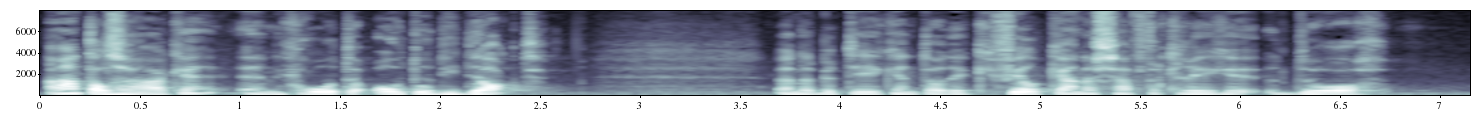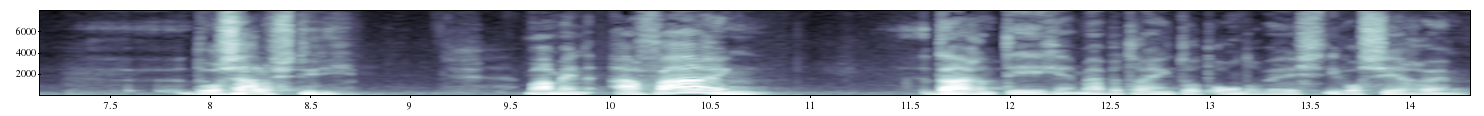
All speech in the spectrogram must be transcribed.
aantal zaken een grote autodidact. En dat betekent dat ik veel kennis heb verkregen door, door zelfstudie. Maar mijn ervaring daarentegen, met betrekking tot onderwijs, die was zeer ruim.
